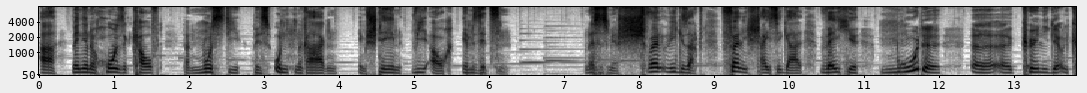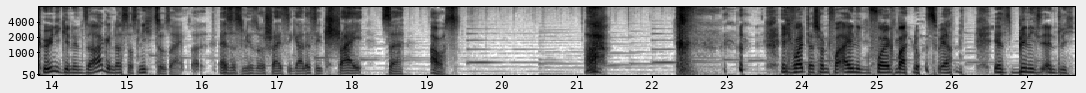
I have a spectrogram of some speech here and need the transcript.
aber wenn ihr eine Hose kauft, dann muss die bis unten ragen. Im Stehen wie auch im Sitzen. Und es ist mir, wie gesagt, völlig scheißegal, welche Mode äh, äh, Könige und Königinnen sagen, dass das nicht so sein soll. Es ist mir so scheißegal, es sieht scheiße aus. Ah. Ich wollte das schon vor einigen Folgen mal loswerden. Jetzt bin ich's endlich.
